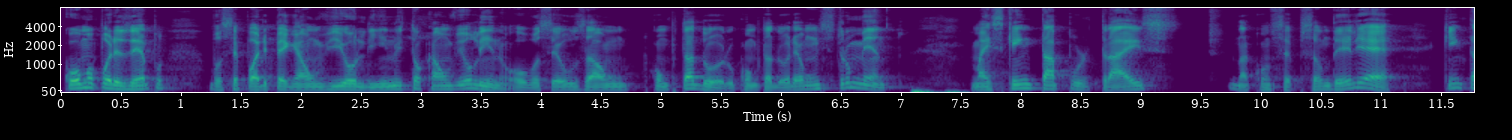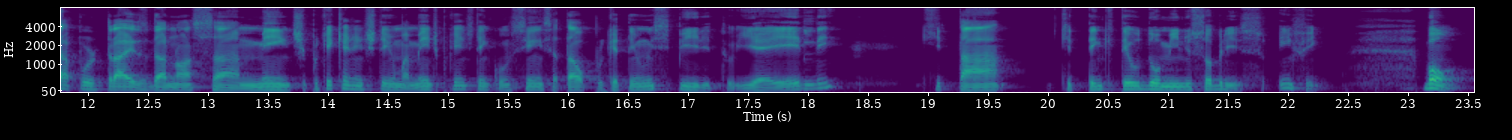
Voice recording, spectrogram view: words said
Como, por exemplo, você pode pegar um violino e tocar um violino, ou você usar um computador. O computador é um instrumento. Mas quem está por trás, na concepção dele, é quem está por trás da nossa mente. Por que, que a gente tem uma mente? Por que a gente tem consciência tal? Porque tem um espírito. E é ele que tá, que tem que ter o domínio sobre isso. Enfim. Bom,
